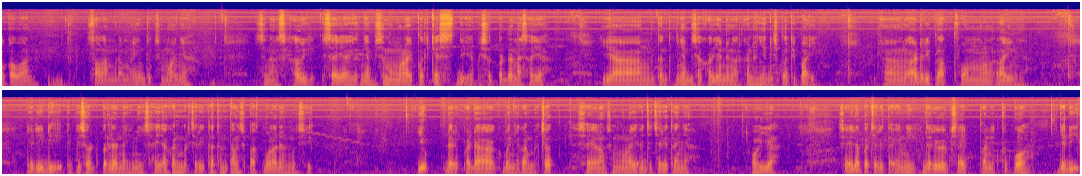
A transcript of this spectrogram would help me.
Halo kawan, salam damai untuk semuanya. Senang sekali saya akhirnya bisa memulai podcast di episode perdana saya yang tentunya bisa kalian dengarkan hanya di Spotify yang ada di platform lainnya. Jadi di episode perdana ini saya akan bercerita tentang sepak bola dan musik. Yuk, daripada kebanyakan bacot, saya langsung mulai aja ceritanya. Oh iya, saya dapat cerita ini dari website Pandit Football. Jadi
